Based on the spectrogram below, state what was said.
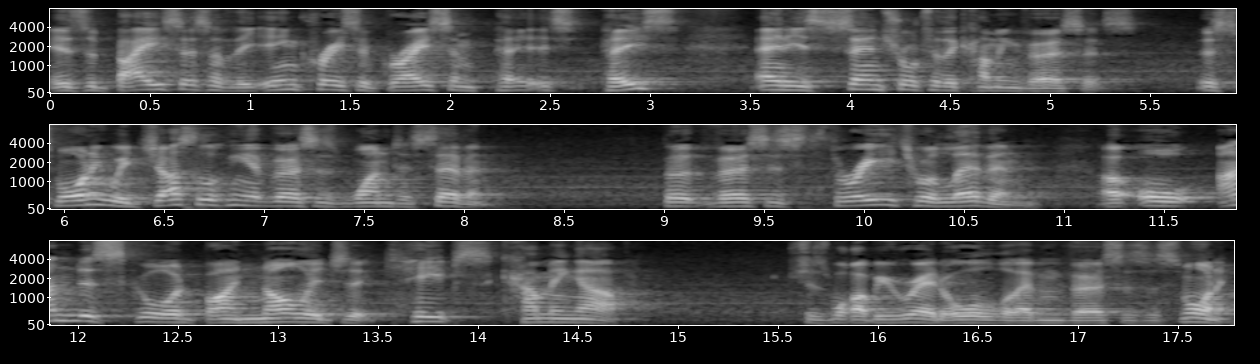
is the basis of the increase of grace and peace and is central to the coming verses. This morning we're just looking at verses 1 to 7, but verses 3 to 11 are all underscored by knowledge that keeps coming up, which is why we read all 11 verses this morning.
